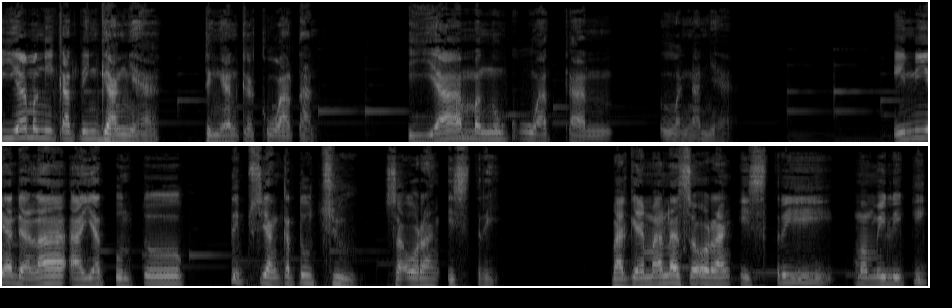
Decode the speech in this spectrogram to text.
Ia mengikat pinggangnya dengan kekuatan. Ia menguatkan lengannya. Ini adalah ayat untuk tips yang ketujuh seorang istri. Bagaimana seorang istri memiliki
